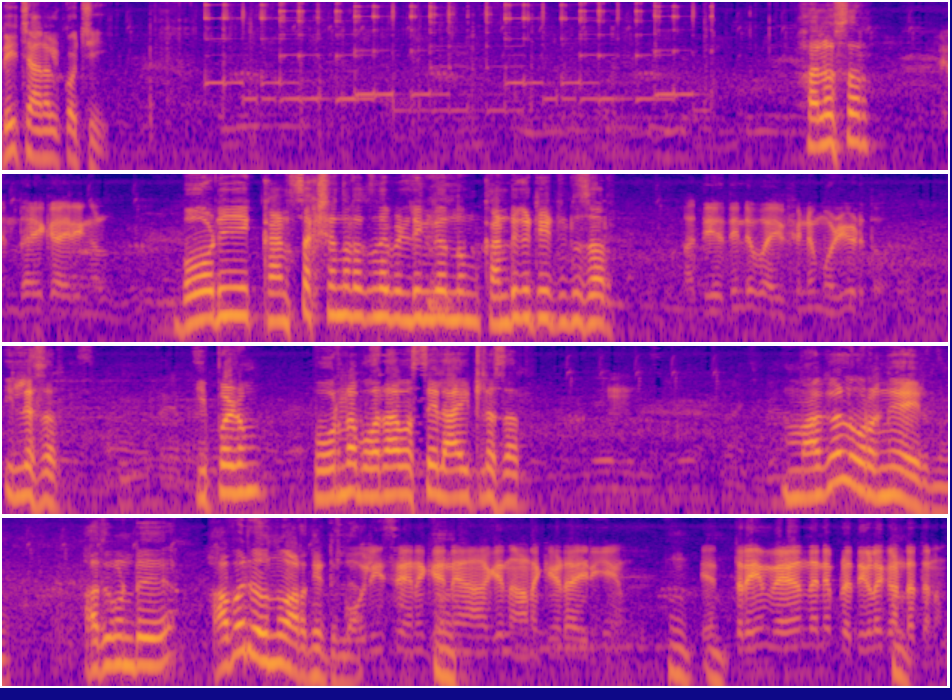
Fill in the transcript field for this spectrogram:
D channel Kochi. Hello sir. എന്തായി കാര്യങ്ങൾ? ബോഡി കൺസ്ട്രക്ഷൻ നടക്കുന്ന ബിൽഡിംഗിൽ നിന്നും കണ്ടുകിട്ടിയിട്ടുണ്ട് സാർ. അദ്ദേഹത്തിന്റെ വൈഫിന്റെ മൊഴിയെടുത്തോ? ഇല്ല സർ. ഇപ്പോഴും പൂർണ ബോധാവസ്ഥയിലായിട്ടില്ല സർ. മകൾ ഉറങ്ങുകയായിരുന്നു. അതുകൊണ്ട് അവരൊന്നും അറിഞ്ഞിട്ടില്ല. പോലീസ് സേനയ്ക്ക് തന്നെ ആകെ നാണക്കേടായിരിക്കുകയാണ്. എത്രയും വേഗം തന്നെ പ്രതികളെ കണ്ടെത്തണം.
